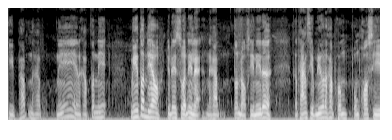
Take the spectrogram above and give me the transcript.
กีบพับนะครับ นี่นะครับต้นนี้มีต้นเดียวอยู่ในสวนนี่แหละนะครับ ต้นดอกสีนี้เด้อกระถางสิบนิ้วนะครับ ผมผมขอสี่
